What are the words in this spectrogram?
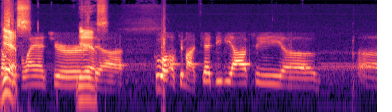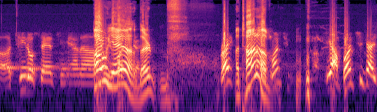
Tony Yes. Blanchard. Yes. Uh, who else came out? Ted DiBiase, uh, uh, Tito Santana. Oh yeah, they're right. a ton a of them. bunch, yeah, a bunch of guys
